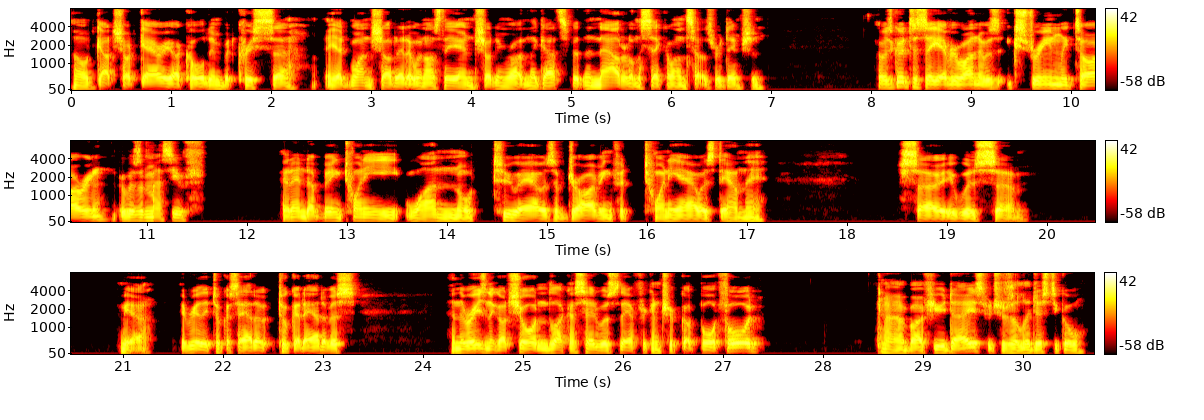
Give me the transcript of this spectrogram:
old gut shot Gary, I called him, but Chris, uh, he had one shot at it when I was there and shot him right in the guts, but then nailed it on the second one, so it was redemption. It was good to see everyone. It was extremely tiring. It was a massive. It ended up being twenty-one or two hours of driving for twenty hours down there. So it was, um, yeah, it really took us out of took it out of us. And the reason it got shortened, like I said, was the African trip got brought forward uh, by a few days, which was a logistical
